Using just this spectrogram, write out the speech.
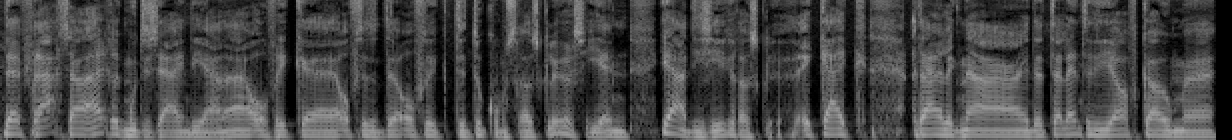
de vraag zou eigenlijk moeten zijn, Diana, of ik, eh, of de, of ik de toekomst rooskleurig zie. En ja, die zie ik rooskleurig. Ik kijk uiteindelijk naar de talenten die afkomen.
